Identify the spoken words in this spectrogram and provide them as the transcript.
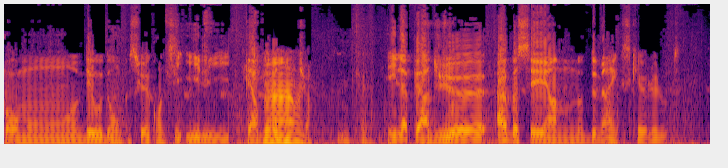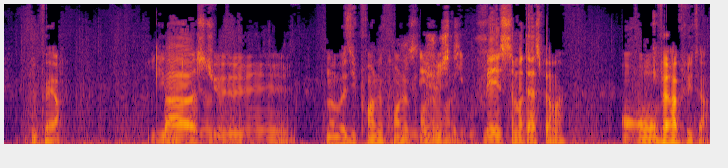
Pour mon déodon, parce que quand il heal, il perd de Ah, la nourriture. Ok, Et il a perdu. euh, Ah bah c'est un autre de Merix qui a eu le loot. super. Il est Bah si tu veux. Non, vas-y, prends-le, prends-le, prends-le. Mais ça m'intéresse pas moi. On, on verra plus tard.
